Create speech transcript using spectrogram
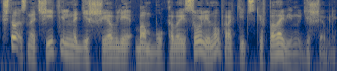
что значительно дешевле бамбуковой соли, ну, практически в половину дешевле.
